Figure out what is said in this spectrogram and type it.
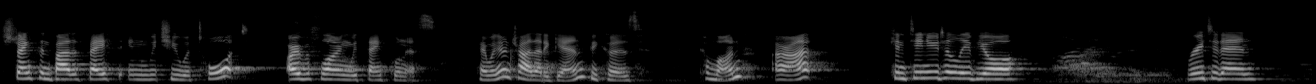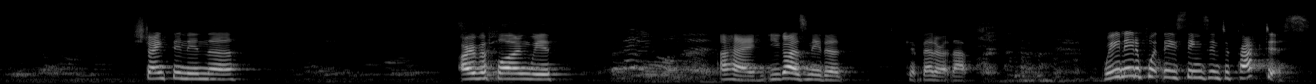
strengthened by the faith in which you were taught, overflowing with thankfulness. Okay, we're going to try that again because, come on. All right. Continue to live your rooted and strengthened in the overflowing with. Okay, you guys need to get better at that. We need to put these things into practice.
